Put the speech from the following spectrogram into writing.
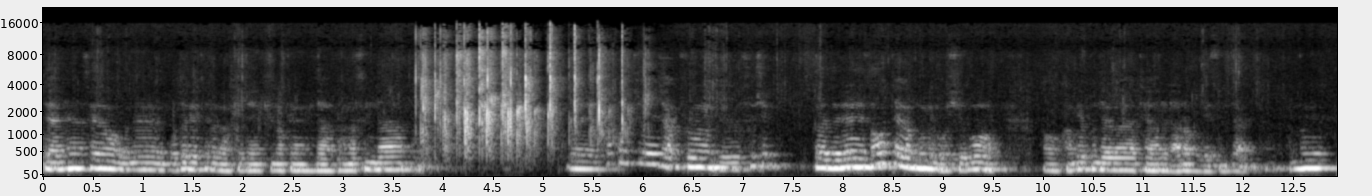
네, 안녕하세요. 오늘 모더레이터를 맡게 된 김학현입니다. 반갑습니다. 네, 첫 번째 작품 그 수식가들의 서원태 감독님 모시고 어, 관객분들과 대화를 나눠보겠습니다. 감독님.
